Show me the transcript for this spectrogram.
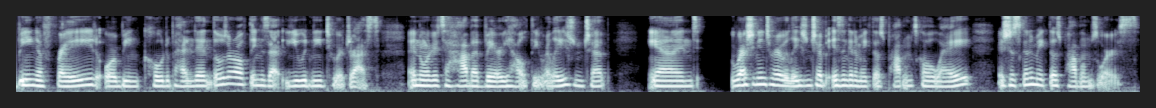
being afraid or being codependent, those are all things that you would need to address in order to have a very healthy relationship and rushing into a relationship isn't going to make those problems go away. It's just going to make those problems worse.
